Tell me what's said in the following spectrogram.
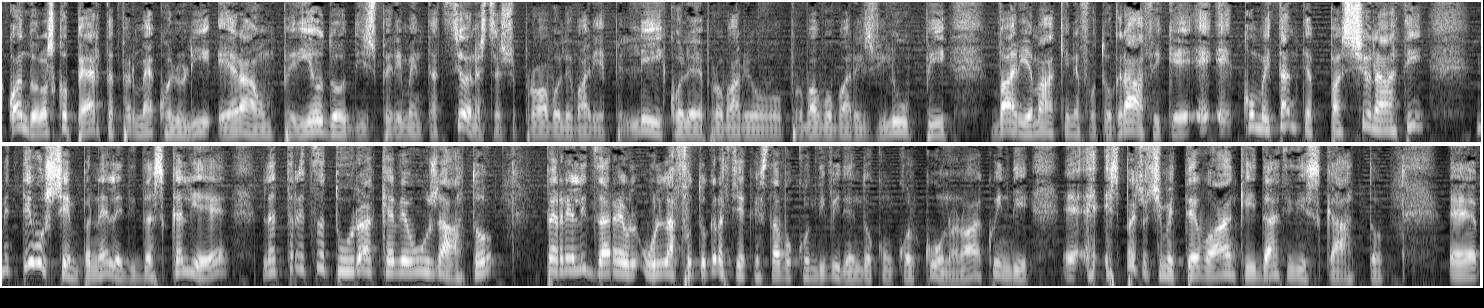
quando l'ho scoperta, per me quello lì era un periodo di sperimentazione. Stesso provavo le varie pellicole, provavo, provavo vari sviluppi, varie macchine fotografiche e, e, come tanti appassionati mettevo sempre nelle didascalie l'attrezzatura che avevo usato per realizzare la fotografia che stavo condividendo con qualcuno. No? Quindi, eh, e spesso ci mettevo anche i dati di scatto. Eh,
